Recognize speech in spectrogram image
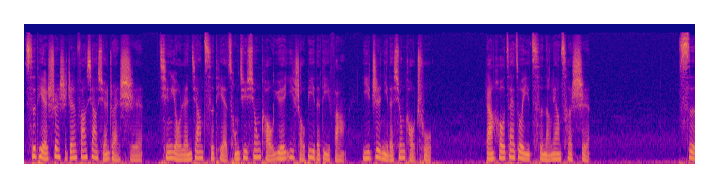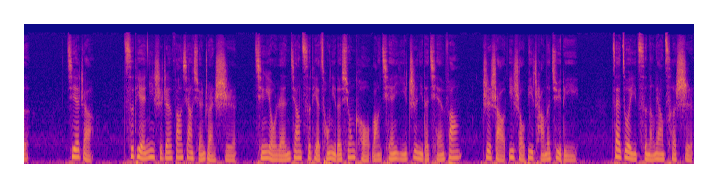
磁铁顺时针方向旋转时，请有人将磁铁从距胸口约一手臂的地方。移至你的胸口处，然后再做一次能量测试。四，接着，磁铁逆时针方向旋转时，请有人将磁铁从你的胸口往前移至你的前方，至少一手臂长的距离，再做一次能量测试。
